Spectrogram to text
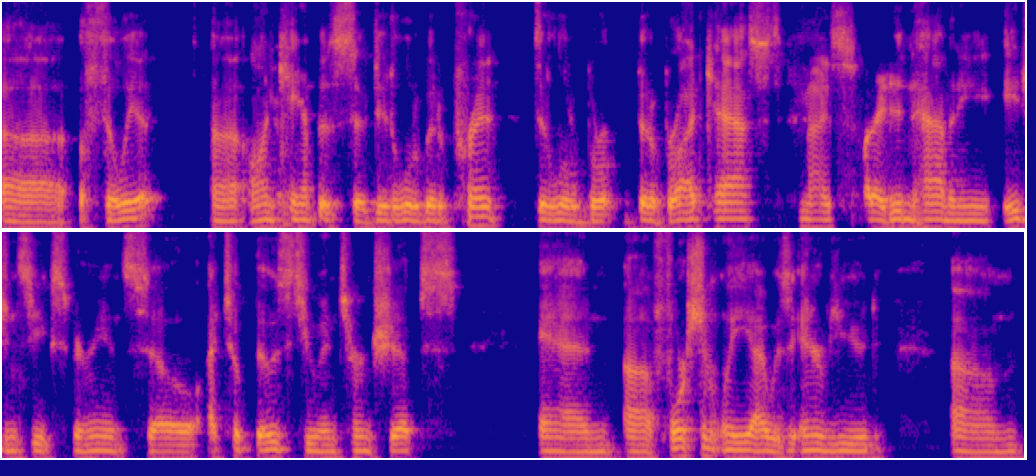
uh, affiliate uh, on Okay. campus, so did a little bit of print, did a little bro- bit of broadcast. Nice. but I didn't have any agency experience. So I took those two internships. And uh, fortunately, I was interviewed um,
